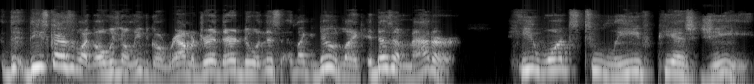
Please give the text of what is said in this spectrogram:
th- these guys are like, oh, he's gonna leave to go Real Madrid. They're doing this. Like, dude, like it doesn't matter. He wants to leave PSG.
